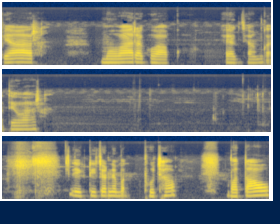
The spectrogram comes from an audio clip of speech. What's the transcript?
प्यार मुबारक हो आपको एग्ज़ाम का त्यौहार। एक टीचर ने पूछा, बताओ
